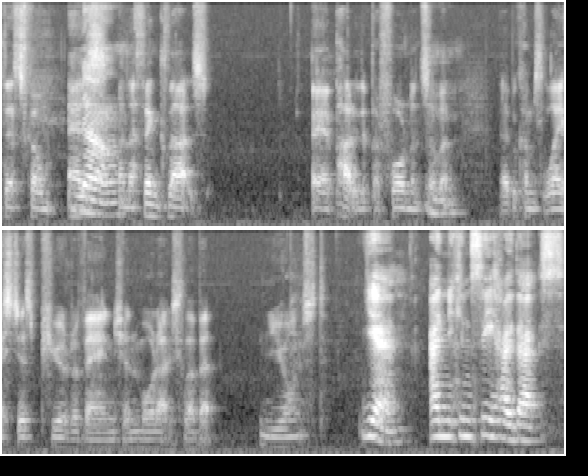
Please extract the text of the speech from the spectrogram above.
this film is, No. and I think that's uh, part of the performance of it. Mhm. It becomes less just pure revenge and more actually a bit nuanced. Yeah, and you can see how that's.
